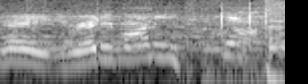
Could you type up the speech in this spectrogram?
Okay, you ready, Monty? Yeah.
